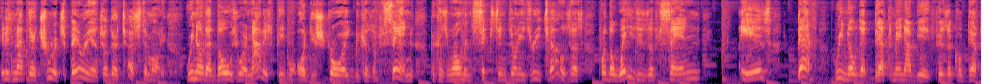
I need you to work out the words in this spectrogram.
It is not their true experience or their testimony. We know that those who are not His people are destroyed because of sin, because Romans 6 and 23 tells us, For the wages of sin is death. We know that death may not be a physical death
